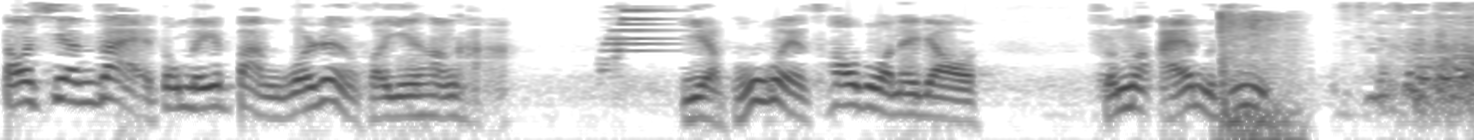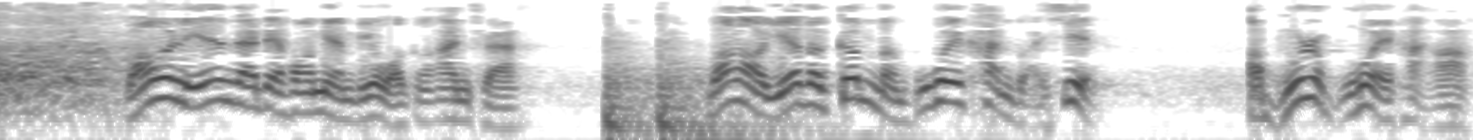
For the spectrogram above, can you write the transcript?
到现在都没办过任何银行卡，也不会操作那叫什么 M 机。王文林在这方面比我更安全。王老爷子根本不会看短信，啊，不是不会看啊，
